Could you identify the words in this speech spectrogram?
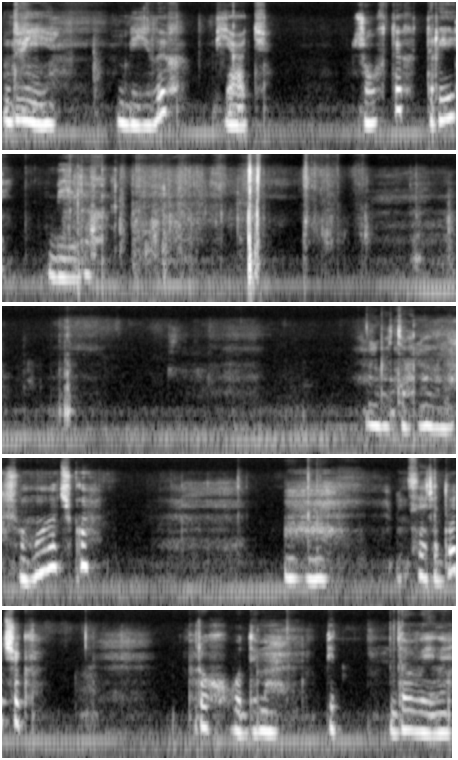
Дві білих, п'ять жовтих, три білих. Витягнули нашу голочку. Ага. Цей рядочок проходимо, піддавили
